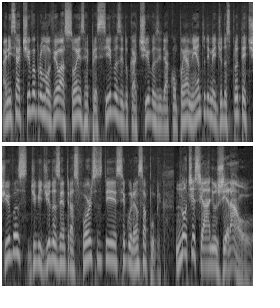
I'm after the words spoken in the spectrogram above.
A iniciativa promoveu ações repressivas, educativas e de acompanhamento de medidas protetivas divididas entre as forças de segurança pública. Noticiário Geral.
